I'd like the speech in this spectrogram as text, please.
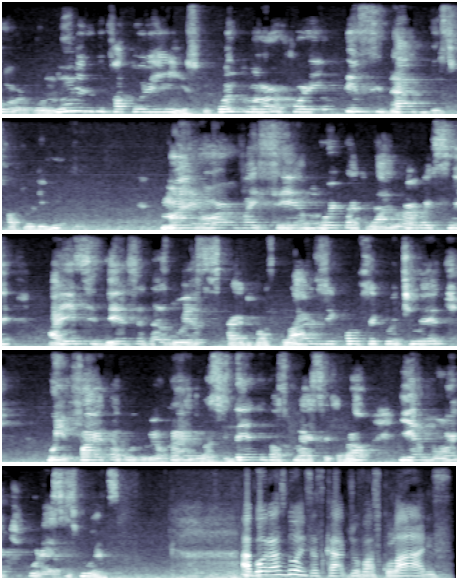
for o número de fatores de risco, quanto maior for a intensidade desse fator de risco, maior vai ser a mortalidade, maior vai ser a incidência das doenças cardiovasculares e, consequentemente, o infarto agudo do miocárdio, o acidente vascular cerebral e a morte por essas doenças. Agora, as doenças cardiovasculares,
